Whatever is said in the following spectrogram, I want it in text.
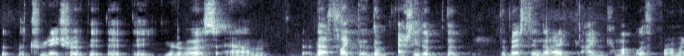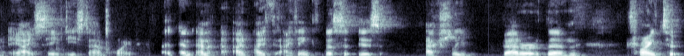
the, the true nature of the the, the universe, um, that's like the, the actually the, the the best thing that I, I can come up with from an AI safety standpoint. And, and I, I, think this is actually better than trying to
